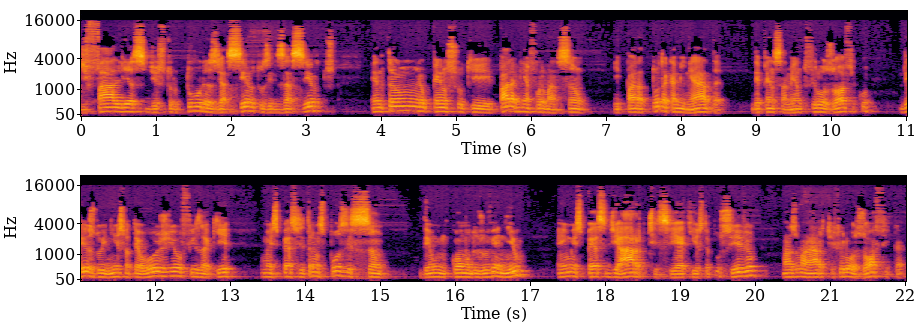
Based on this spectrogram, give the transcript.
de falhas, de estruturas, de acertos e desacertos. Então, eu penso que para a minha formação e para toda a caminhada de pensamento filosófico, desde o início até hoje, eu fiz aqui uma espécie de transposição de um incômodo juvenil em uma espécie de arte, se é que isto é possível, mas uma arte filosófica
